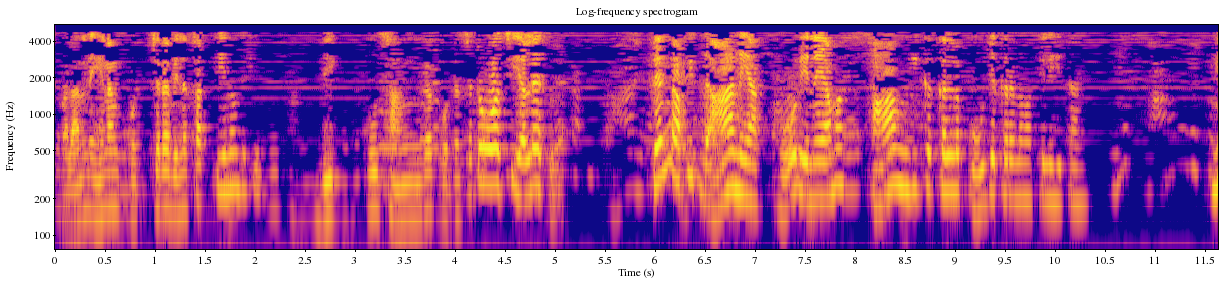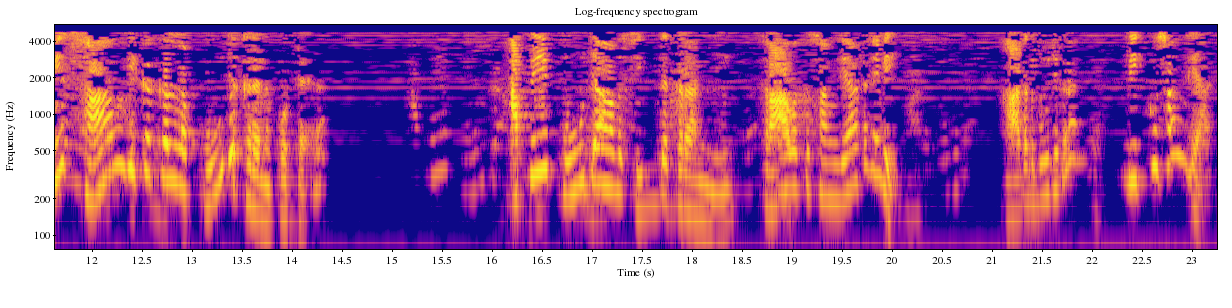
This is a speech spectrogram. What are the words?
බලන්න එහෙනම් කොච්චර වෙනසක් තියෙනවද කියලා. භික්ඛු සංඝ කොටසට ඕවා සියල්ල ඇතුළත්. දැන් අපි දානයක් හෝ වෙන යමක් සාංගික කළා පූජා කරනවා කියලා හිතන්න. මේ සාංගික කළා පූජා කරනකොට අපේ පූජාව සිද්ධ කරන්නේ ශ්‍රාවක සංඝයාට නෙවෙයි. කාටද පූජා කරන්නේ? වික්කු සංඝයාට.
